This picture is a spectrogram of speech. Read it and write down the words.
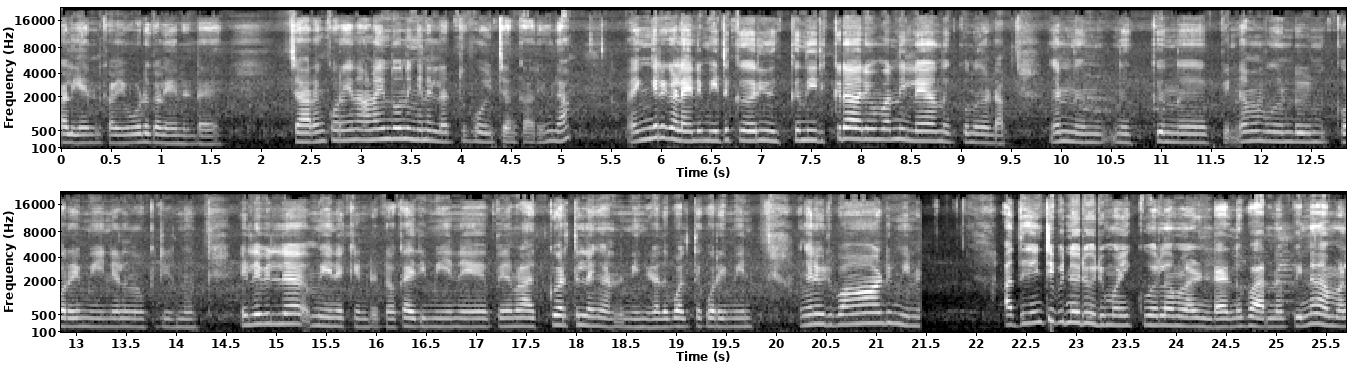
കളിയാൻ കളിയോട് കളിയാനുണ്ട്. ചാറൻ കുറേ നാളായും തോന്നുന്നു ഇങ്ങനെ എല്ലായിടത്തും പോയിട്ട് എനിക്ക് അറിയില്ല. ഭയങ്കര കളി എന്റെ മീത്ത് കയറി നിൽക്കുന്ന. ഇരിക്കട കാര്യം പറഞ്ഞില്ല ഞാൻ നിൽക്കുന്നു കണ്ട. അങ്ങനെ നിൽക്കുന്നു. പിന്നെ നമ്മൾ വീണ്ടും കുറേ മീനുകൾ നോക്കിയിട്ടിരുന്നു. വലിയ വലിയ മീനൊക്കെ ഉണ്ട് കേട്ടോ. കരിമീൻ പിന്നെ നമ്മൾ അക്കുവരത്തെല്ലാം കാണുന്ന മീനുകൾ അതുപോലത്തെ കുറേ മീൻ. അങ്ങനെ ഒരുപാട് മീൻ അത് കഴിഞ്ഞിട്ട് പിന്നെ ഒരു ഒരു മണിക്കൂർ നമ്മൾ ഉണ്ടായിരുന്നു പറഞ്ഞു. പിന്നെ നമ്മൾ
